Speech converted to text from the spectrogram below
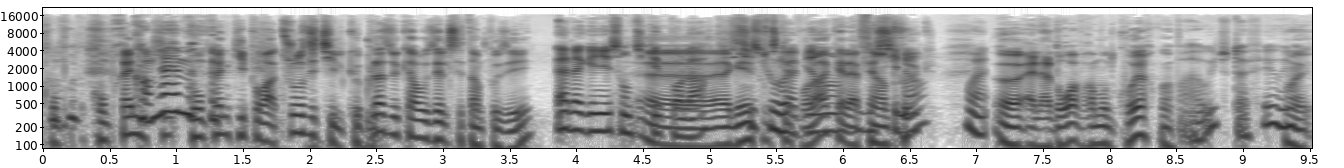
Compre- comprennent, Quand qui, même. comprennent qui pourra. Toujours est-il que Place de Carousel s'est imposée. Elle a gagné son ticket pour Euh, l'arc. Elle a gagné si son ticket pour l'arc, bien elle a fait un truc. Ouais. Euh, elle a le droit vraiment de courir, quoi. Bah oui, tout à fait, oui. Ouais.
